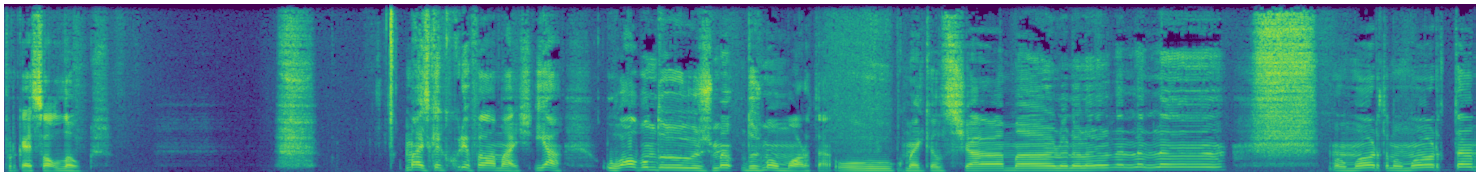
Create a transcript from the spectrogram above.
Porque é só loucos. Mais, o que é que eu queria falar mais? E há o álbum dos, dos Mão Morta. O. Como é que ele se chama? Mão Morta, Mão Morta.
